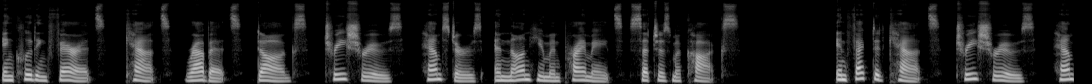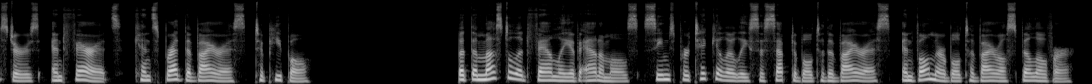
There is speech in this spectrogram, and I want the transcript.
including ferrets, cats, rabbits, dogs, tree shrews, hamsters, and non human primates such as macaques. Infected cats, tree shrews, hamsters, and ferrets can spread the virus to people. But the mustelid family of animals seems particularly susceptible to the virus and vulnerable to viral spillover.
